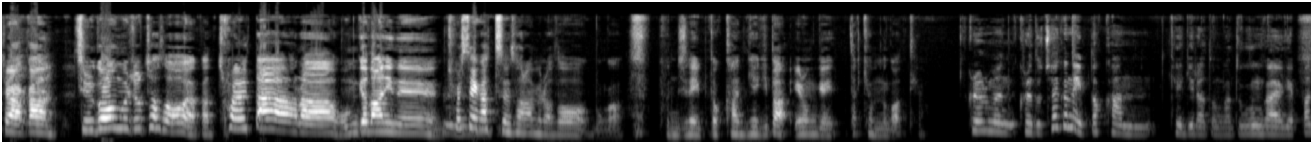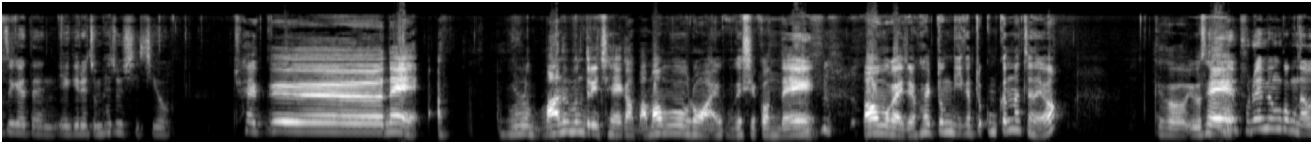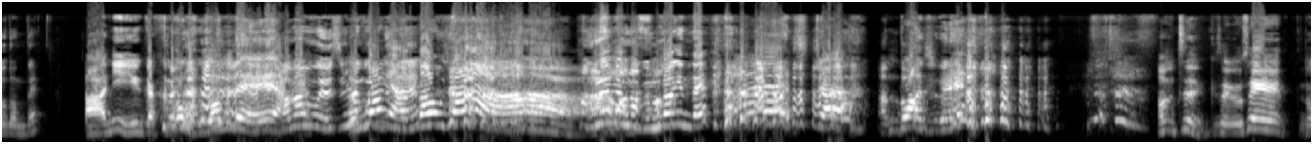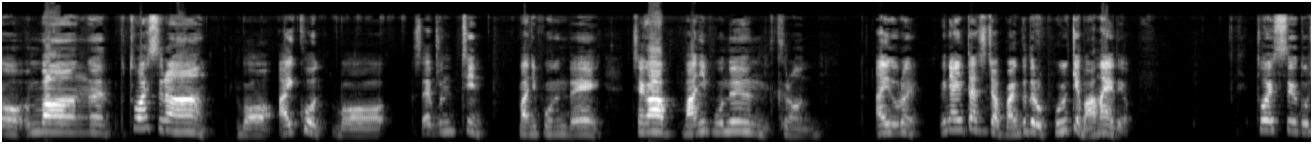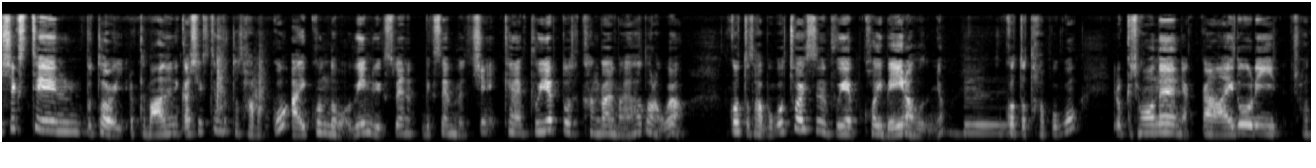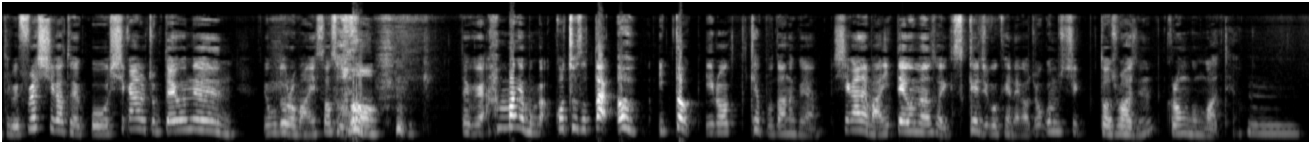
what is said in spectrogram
제가 약간 즐거움을 쫓아서 약간 철 따라 옮겨 다니는 철새 같은 사람이라서 뭔가 본진에 입덕한 계기다? 이런 게 딱히 없는 것 같아요. 그러면 그래도 최근에 입덕한 계기라던가 누군가에게 빠지게 된 얘기를 좀 해주시지요. 최근에 아, 물론 많은 분들이 제가 마마무로 알고 계실 건데 마마무가 이제 활동 기간 조금 끝났잖아요. 그래서 요새 불의 명곡 나오던데? 아니 그러니까 그거 그건데 아마무 열심히 하고 음방이 안 있는데? 나오잖아. 불의 명곡 음방인데? 아, 진짜 안 도와주네. 아무튼 그래서 요새 뭐 음방은 트와이스랑 뭐 아이콘 뭐 세븐틴 많이 보는데 제가 많이 보는 그런 아이돌은 그냥 일단 진짜 말 그대로 볼 게 많아야 돼요. 트와이스도 16부터 이렇게 많으니까 16부터 다 봤고 아이콘도 뭐 WIN, Mix and, Mix and Match 걔네 V앱도 간간히 많이 하더라고요. 그것도 다 보고 트와이스는 V앱 거의 매일 하거든요. 그것도 다 보고 이렇게 저는 약간 아이돌이 저한테 refresh가 되고 시간을 좀 때우는 용도로 많이 써서 되게 한 방에 뭔가 꽂혀서 딱 어 입덕 이렇게 보다는 그냥 시간을 많이 때우면서 익숙해지고 걔네가 조금씩 더 좋아지는 그런 건 것 같아요. 음.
